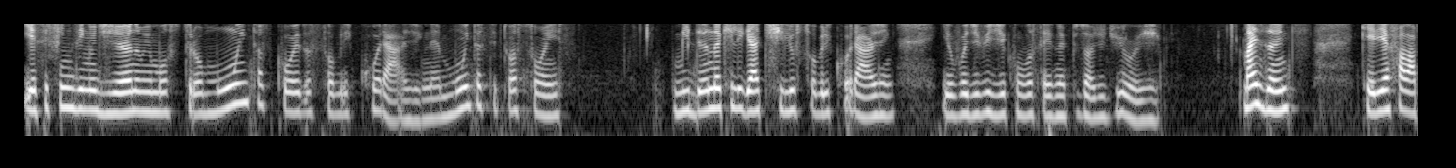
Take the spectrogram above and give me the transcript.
E esse finzinho de ano me mostrou muitas coisas sobre coragem, né? Muitas situações me dando aquele gatilho sobre coragem, e eu vou dividir com vocês no episódio de hoje. Mas antes, queria falar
